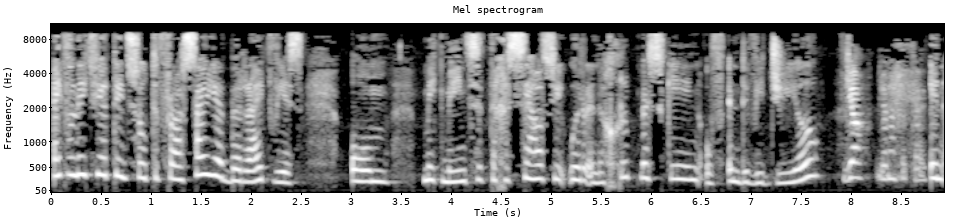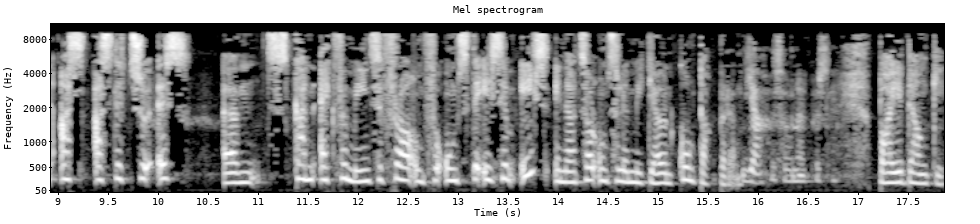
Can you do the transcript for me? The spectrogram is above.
Ek wil net vir jou ten slotte vra, sou jy bereid wees om met mense te gesels hieroor in 'n groep miskien of individueel? Ja, enige tyd. En as as dit so is, ehm um, kan ek vir mense vra om vir ons te SMS en dan sal ons hulle met jou in kontak bring. Ja, is 100%. Baie dankie.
